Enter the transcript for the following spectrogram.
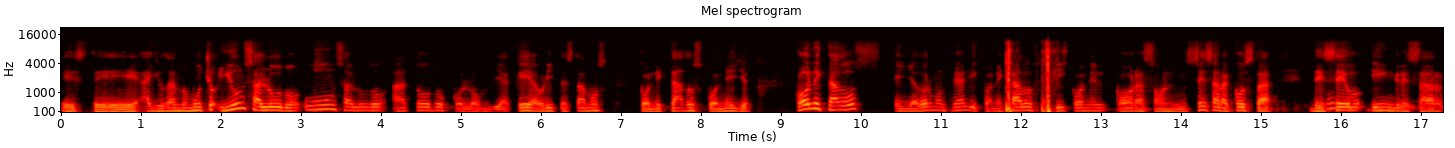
este, ayudando mucho. Y un saludo, un saludo a todo Colombia, que ahorita estamos conectados con ellos. Conectados en Yador Montreal y conectados aquí con el corazón. César Acosta, deseo ingresar.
